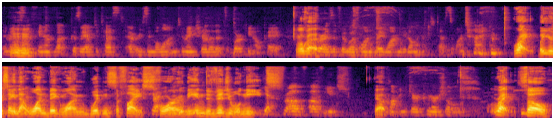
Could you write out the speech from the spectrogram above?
It makes it a mm-hmm. pain in the butt because we have to test every single one to make sure that it's working okay. Okay. Whereas if it was one big one, we'd only have to test it one time. Right, but you're saying that one big one wouldn't suffice Right. for the individual needs. yes, for- of, of each Yep. client or commercial. Right. So,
